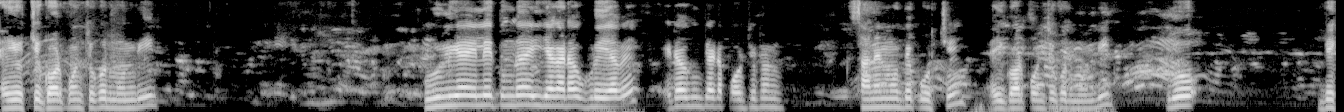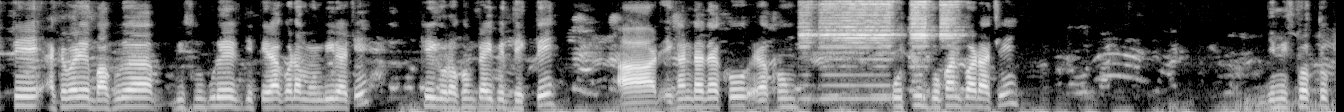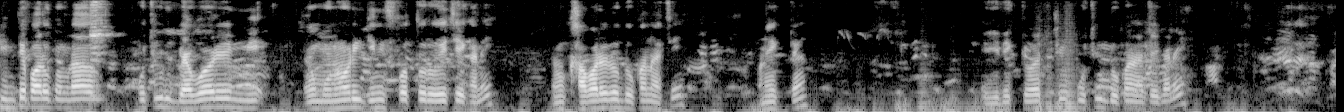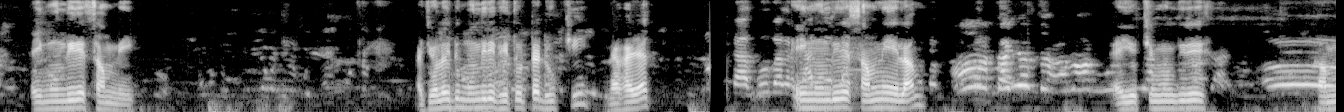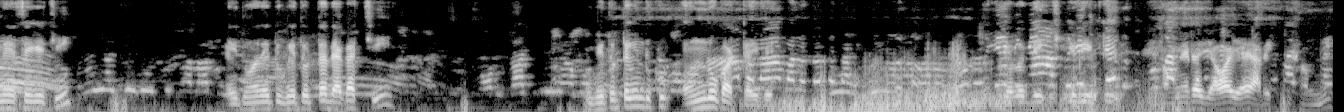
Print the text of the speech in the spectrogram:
এই হচ্ছে গড় পঞ্চকোট মন্দির। পুরুলিয়া এলে তোমরা এই জায়গাটাও ঘুরে যাবে। এটাও কিন্তু একটা পর্যটন স্থানের মধ্যে পড়ছে, এই গড় পঞ্চকোট মন্দির। পুরো দেখতে একেবারে বাঁকুড়া, বিষ্ণুপুরের যে টেরাকোটা মন্দির আছে, ঠিক ওরকম টাইপের দেখতে। আর এখানটা দেখো, এরকম প্রচুর দোকানপাট আছে। জিনিসপত্র কিনতে পারো তোমরা। প্রচুর ব্যবহারের মনোহারি জিনিসপত্র রয়েছে এখানে। এবং খাবারেরও দোকান আছে অনেকটা। এই যে দেখতে পাচ্ছ, প্রচুর দোকান আছে এখানে। এই মন্দিরের সামনেই আর চলো একটু মন্দিরের ভেতরটা ঢুকছি, দেখা যাক। এই মন্দিরের সামনে এলাম। এই হচ্ছে মন্দিরের সামনে এসে গেছি। এই তোমাদের একটু ভেতরটা দেখাচ্ছি। ভেতরটা কিন্তু খুব অন্ধকার টাইপের চলো দেখছি যদি একটু সামনেটা যাওয়া যায় আরেকটু সামনে।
